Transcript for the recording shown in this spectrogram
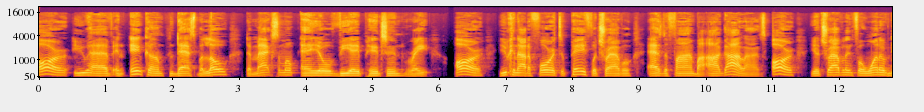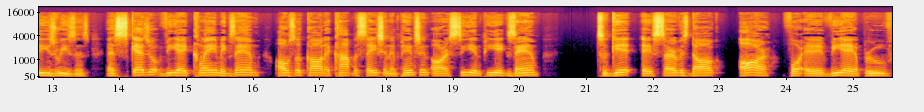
or you have an income that's below the maximum annual VA pension rate, or you cannot afford to pay for travel as defined by our guidelines, or you're traveling for one of these reasons a scheduled VA claim exam, also called a compensation and pension or a C&P exam, to get a service dog, or for a VA approved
